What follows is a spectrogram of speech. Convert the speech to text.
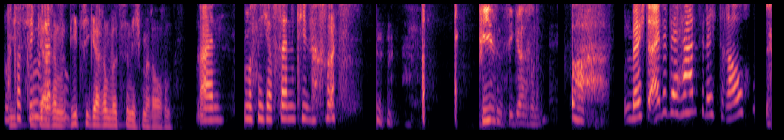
Mach Die Zigarren, die Zigarren willst du nicht mehr rauchen. Nein, ich muss nicht auf Sanity. Fiesen Zigarren. Oh. Möchte eine der Herren vielleicht rauchen?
